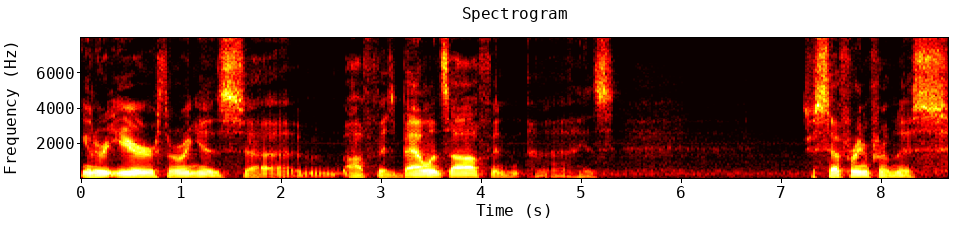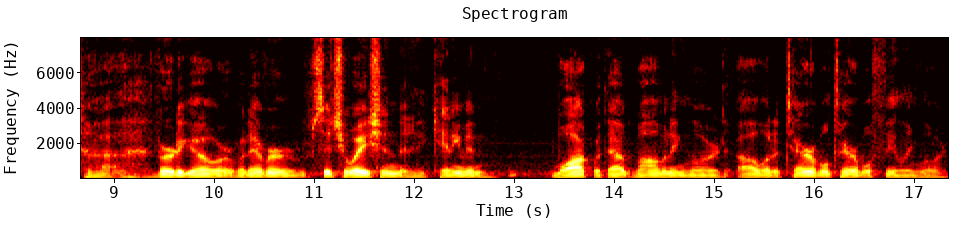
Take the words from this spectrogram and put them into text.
inner ear, throwing his uh, off his balance off, and uh, his just suffering from this uh, vertigo or whatever situation that he can't even walk without vomiting. Lord, oh, what a terrible, terrible feeling, Lord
